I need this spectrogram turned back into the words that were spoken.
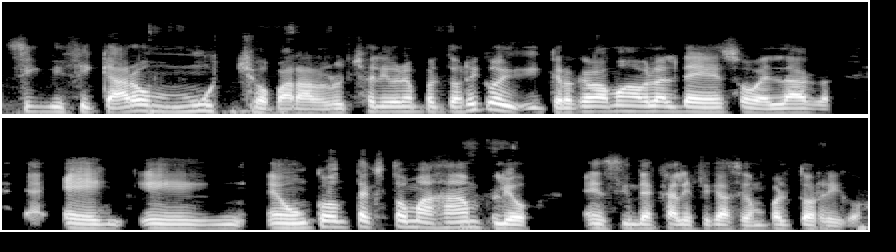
significaron mucho para la lucha libre en Puerto Rico y, creo que vamos a hablar de eso, ¿verdad? en un contexto más amplio en sin descalificación Puerto Rico.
